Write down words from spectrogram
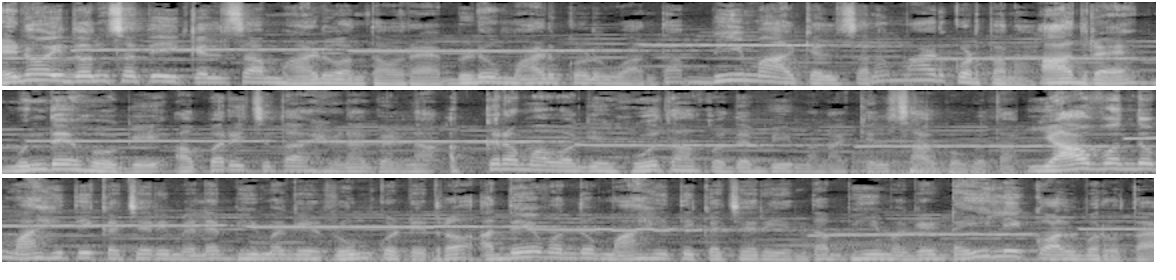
ಏನೋ ಇದೊಂದ್ಸತಿ ಈ ಕೆಲ್ಸ ಮಾಡು ಅಂತವ್ರೆ ಬಿಡು ಮಾಡ್ಕೊಡುವ ಅಂತ ಭೀಮ ಆ ಕೆಲ್ಸನ ಮಾಡ್ಕೊಡ್ತಾನೆ. ಆದ್ರೆ ಮುಂದೆ ಹೋಗಿ ಅಪರಿಚಿತ ಹೆಣಗಳನ್ನ ಅಕ್ರಮವಾಗಿ ಹೂತ್ ಹಾಕೋದೆ ಭೀಮನ ಕೆಲಸ ಆಗೋಗುತ್ತಾ? ಯಾವ ಒಂದು ಮಾಹಿತಿ ಕಚೇರಿ ಮೇಲೆ ಭೀಮಗೆ ರೂಮ್ ಕೊಟ್ಟಿದ್ರೋ ಅದೇ ಒಂದು ಮಾಹಿತಿ ಕಚೇರಿಯಿಂದ ಭೀಮಗೆ ಡೈಲಿ ಕಾಲ್ ಬರುತ್ತಾ?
